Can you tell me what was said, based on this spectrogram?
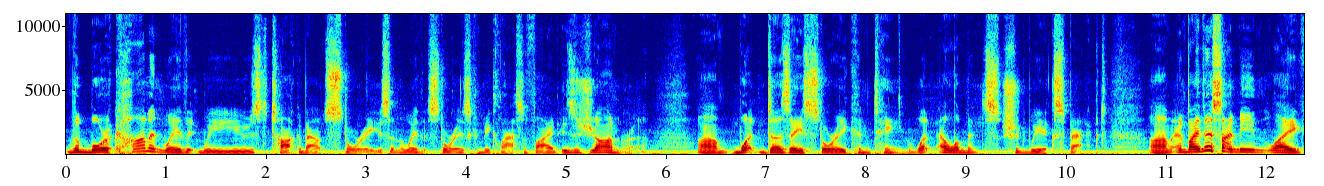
the more common way that we use to talk about stories and the way that stories can be classified is genre. Um, what does a story contain? What elements should we expect? Um, and by this I mean like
